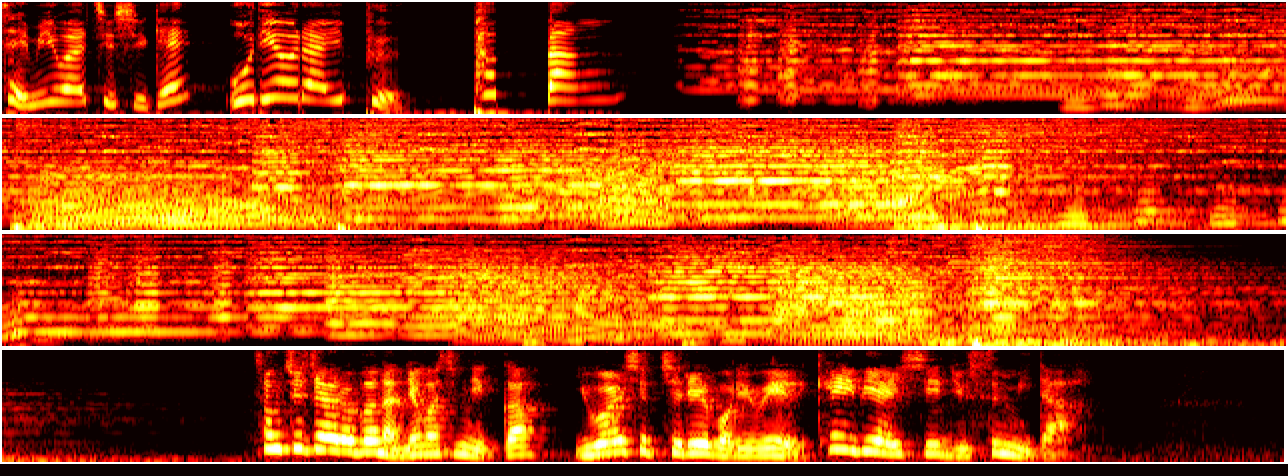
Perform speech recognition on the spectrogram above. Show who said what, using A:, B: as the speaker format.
A: 재미와 지식의 오디오 라이프 팝빵
B: 청취자 여러분 안녕하십니까? 6월 17일 월요일 KBIC 뉴스입니다.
